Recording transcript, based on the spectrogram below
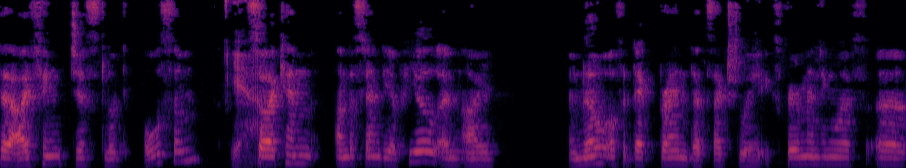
that I think just look awesome. yeah, So I can understand the appeal, and I know of a deck brand that's actually experimenting with uh, uh,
